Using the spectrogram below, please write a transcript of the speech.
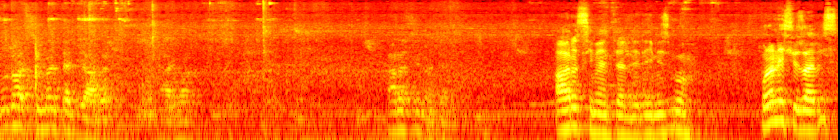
Bu da simentelci abi. Hayvan. Ara simentel. Arı simentel dediğimiz bu. Buna ne istiyoruz abi biz?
